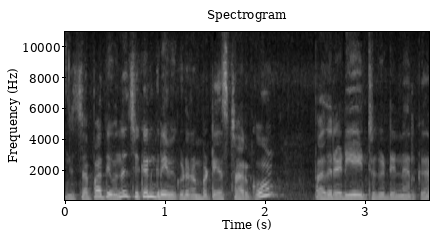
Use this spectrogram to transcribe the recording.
இந்த சப்பாத்தி வந்து சிக்கன் கிரேவி கூட ரொம்ப டேஸ்ட்டாக இருக்கும். இப்போ அது ரெடி ஆகிட்டுருக்கு டின்னருக்கு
